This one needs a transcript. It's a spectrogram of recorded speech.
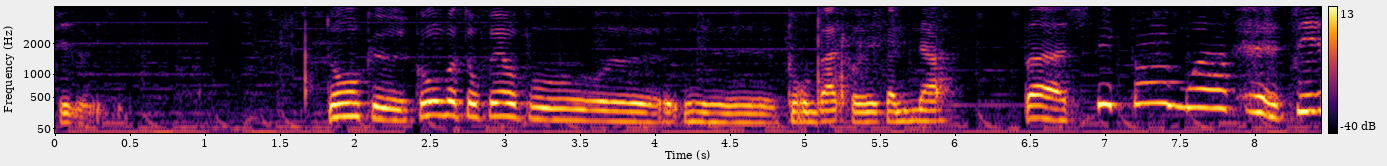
Désolé. Donc, euh, comment va-t-on faire pour, euh, euh, battre Samina Bah, je sais pas moi. Si,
